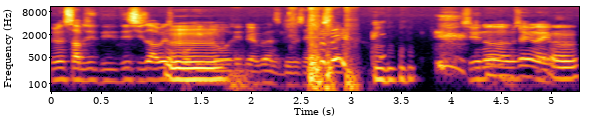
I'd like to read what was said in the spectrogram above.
you know subji didi she's always poking holes into everyone's business like so you know what I'm saying like अँ।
